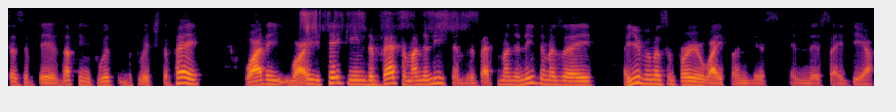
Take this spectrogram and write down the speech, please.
says if there's nothing with, with which to pay, why, do you, why are you taking the bed from underneath them? The bed from underneath them is a, a euphemism for your wife in this in this idea.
